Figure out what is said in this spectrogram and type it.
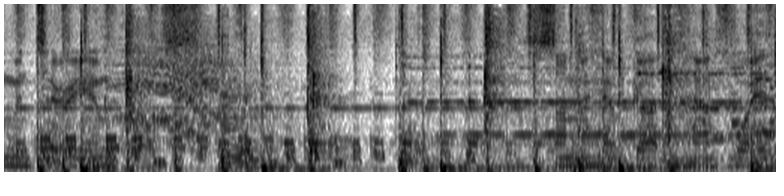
momentary impulse. Some have gotten halfway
